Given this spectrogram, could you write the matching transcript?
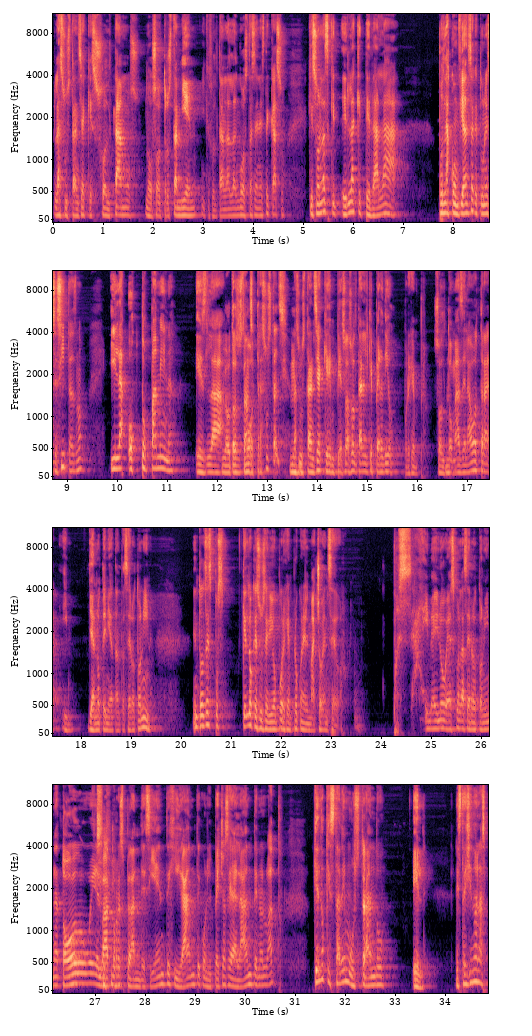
la sustancia que soltamos nosotros también y que soltan las langostas en este caso, que son las que es la que te da la pues la confianza que tú necesitas, ¿no? Y la octopamina es la, otra sustancia. Otra sustancia, la sustancia que empezó a soltar el que perdió, por ejemplo, soltó más de la otra y ya no tenía tanta serotonina. Entonces, pues ¿Qué es lo que sucedió, por ejemplo, con el macho vencedor? Pues ahí, lo ves con la serotonina todo, güey. El vato resplandeciente, gigante, con el pecho hacia adelante, ¿no? El vato. ¿Qué es lo que está demostrando él? Le está diciendo a las...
